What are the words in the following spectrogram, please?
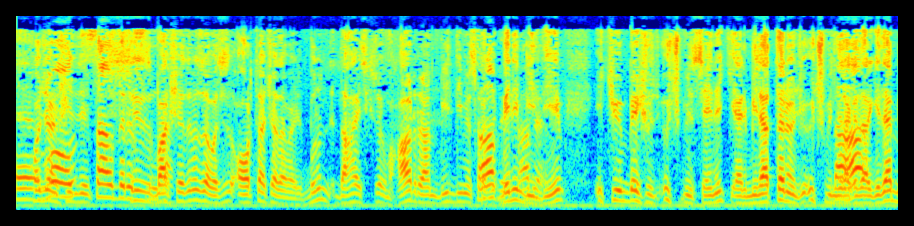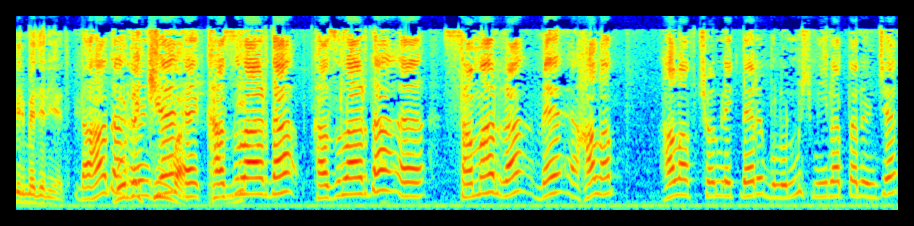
e, Hocam Moğol şimdi siz başladığınız zaman siz orta çağda başladınız. Bunun daha eskisi yok. Harran bildiğimiz Tabii, kadarıyla benim tabii. bildiğim 2500-3000 senelik yani milattan önce 3000 lira kadar giden bir medeniyet. Daha da Burada önce kim var? e, kazılarda kazılarda e, Samarra ve Halap Halap çömlekleri bulunmuş. Milattan önce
